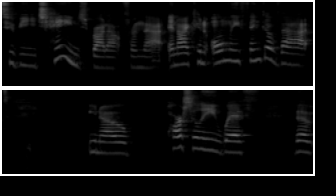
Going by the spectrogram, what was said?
to be change brought out from that. And I can only think of that, you know, partially with the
